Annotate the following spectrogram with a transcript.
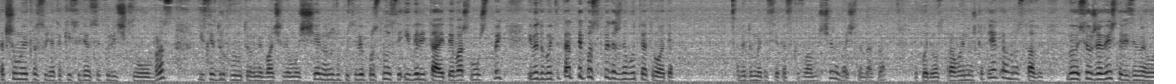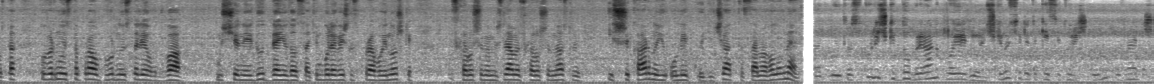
Так що, мої красуня, такий сьогодні світулічки образ. Якщо вдруг ви утром не бачили мужчину, ну, допустим, ви проснулися і ви літаєте, і ваш муж спить, і ви думаєте, так ти поспи, не будете трогати. Ви думаєте, Світа сказала, мужчину, бачите, так, да? Виходимо з правої ножки. То як я вам розказую? Ви ось вже вийшли, ви зі говорите, повернулись направо, повернулись наліво, два мужчини йдуть, день удався. Тим більше вийшли з правої ножки, з хорошими мислями, з хорошим настроєм і з шикарною улипкою. Дівчатка, саме головне. Мої красотулечки, добрий ранок, мої ріднулечки. Ну, сьогодні такий світулечки. Ну, ви знаєте, що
